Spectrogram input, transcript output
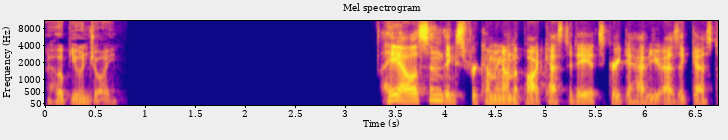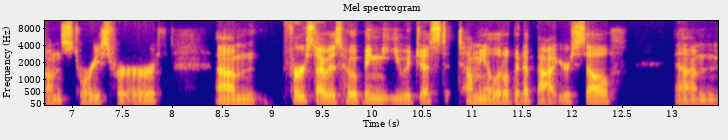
I hope you enjoy. Hey, Alison, thanks for coming on the podcast today. It's great to have you as a guest on Stories for Earth. Um, first, I was hoping you would just tell me a little bit about yourself um,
